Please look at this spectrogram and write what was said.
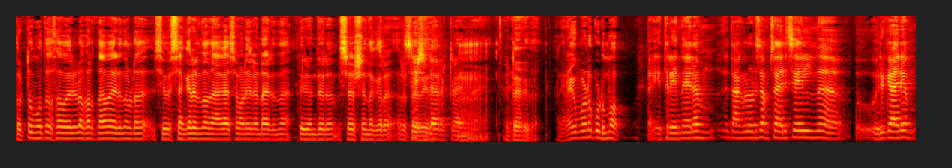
തൊട്ടുമൂത്ത സഹോദരിയുടെ ഭർത്താവായിരുന്നു ഇവിടെ ശിവശങ്കരൻ എന്ന് പറഞ്ഞ ആകാശവാണിയിലുണ്ടായിരുന്ന തിരുവനന്തപുരം സ്റ്റേഷൻ എന്നൊക്കെ റിട്ടയർ ചെയ്ത് റിട്ടയർ ചെയ്ത് അങ്ങനെയൊക്കെ പോകുന്ന കുടുംബം. ഇത്രയും നേരം താങ്കളോട് സംസാരിച്ചതിൽ നിന്ന് ഒരു കാര്യം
